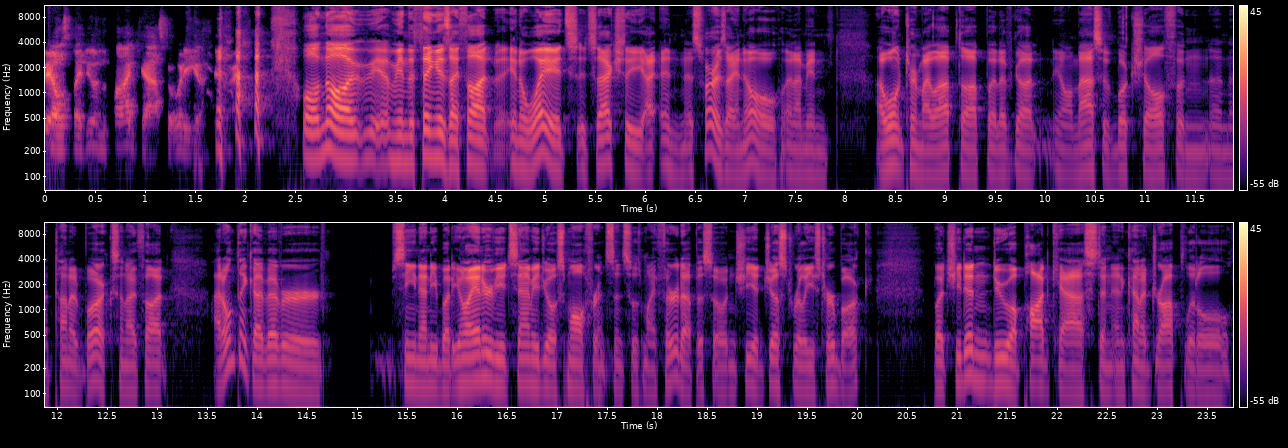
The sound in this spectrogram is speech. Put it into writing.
fails by doing the podcast, but what are you going to do? well, no, I mean the thing is, I thought in a way it's it's actually, and as far as I know, and I mean. I won't turn my laptop, but I've got you know a massive bookshelf and, and a ton of books, and I thought I don't think I've ever seen anybody. You know, I interviewed Sami Jo Small, for instance, was my third episode, and she had just released her book, but she didn't do a podcast and, and kind of drop little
